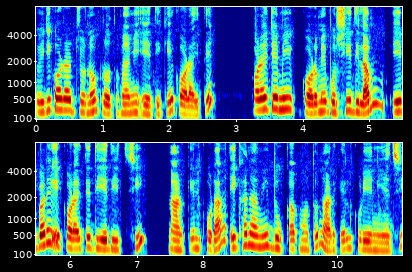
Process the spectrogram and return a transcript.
তৈরি করার জন্য প্রথমে আমি এদিকে কড়াইতে, কড়াইটি আমি গরমে বসিয়ে দিলাম। এবারে এই কড়াইতে দিয়ে দিচ্ছি নারকেল কোড়া। এখানে আমি দু কাপ মতো নারকেল কুড়িয়ে নিয়েছি।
